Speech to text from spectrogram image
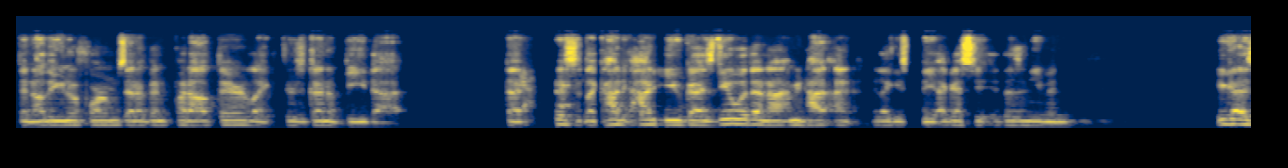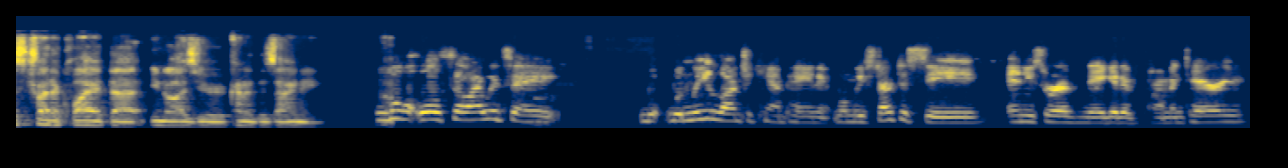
than other uniforms that have been put out there like there's going to be that that yeah. this is like how, how do you guys deal with it? And i mean how, I, like you said i guess it doesn't even you guys try to quiet that you know as you're kind of designing. Well well so i would say when we launch a campaign when we start to see any sort of negative commentary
